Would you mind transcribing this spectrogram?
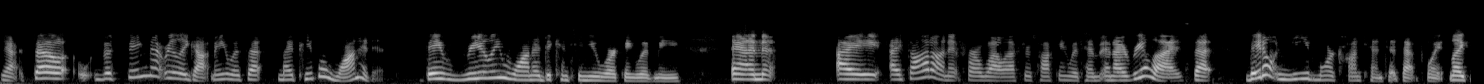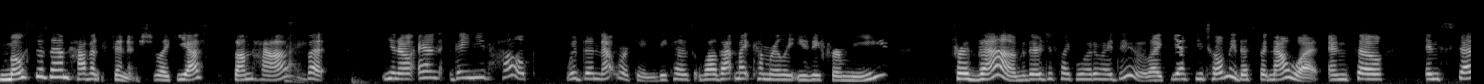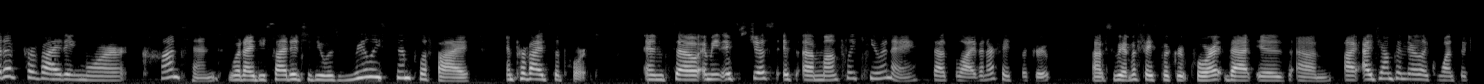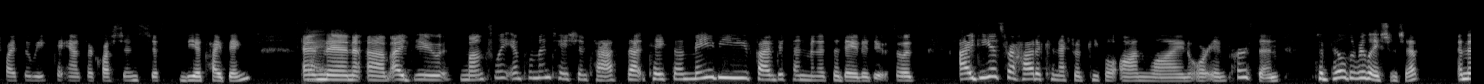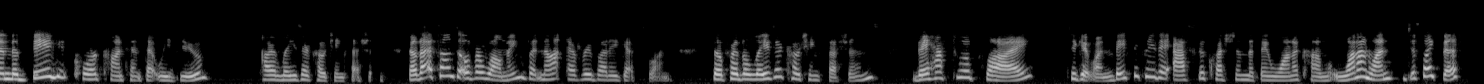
Yeah. So the thing that really got me was that my people wanted it. They really wanted to continue working with me. And I I thought on it for a while after talking with him and I realized that they don't need more content at that point. Like most of them haven't finished. Like yes, some have, Right. but you know, and they need help with the networking because while that might come really easy for me, for them, they're just like, what do I do? Like, yes, you told me this, but now what? And so instead of providing more content, what I decided to do was really simplify and provide support. And so, I mean, it's just it's a monthly Q and A that's live in our Facebook group. Uh, so we have a Facebook group for it that is um, I, I jump in there like once or twice a week to answer questions just via typing. And then um, I do monthly implementation tasks that take them maybe five to 10 minutes a day to do. So it's ideas for how to connect with people online or in person to build a relationship. And then the big core content that we do are laser coaching sessions. Now that sounds overwhelming, but not everybody gets one. So for the laser coaching sessions, they have to apply to get one. Basically, they ask a question that they want to come one on one, just like this,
